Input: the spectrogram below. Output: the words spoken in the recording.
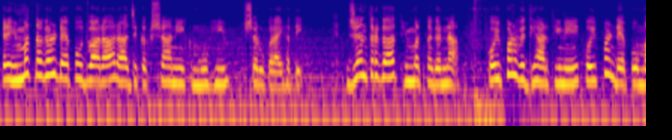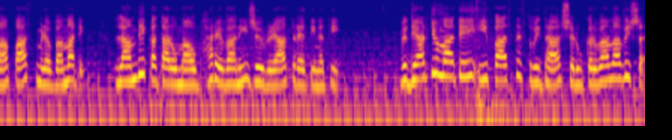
ત્યારે હિંમતનગર ડેપો દ્વારા રાજ્યકક્ષાની એક મુહિમ શરૂ કરાઈ હતી, જે અંતર્ગત હિંમતનગરના કોઈપણ વિદ્યાર્થીને કોઈપણ ડેપોમાં પાસ મેળવવા માટે લાંબી કતારોમાં ઊભા રહેવાની જરૂરિયાત રહેતી નથી. વિદ્યાર્થીઓ માટે ઈ પાસની સુવિધા શરૂ કરવામાં આવી છે,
